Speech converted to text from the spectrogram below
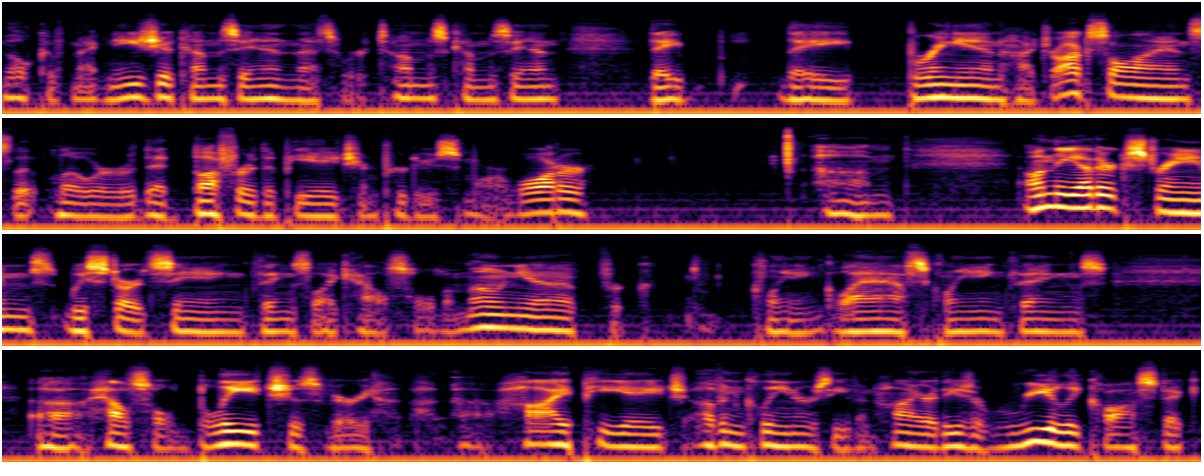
milk of magnesia comes in. That's where Tums comes in. They they bring in hydroxyl ions that lower that buffer the pH and produce more water. Um, on the other extremes, we start seeing things like household ammonia for cleaning glass, cleaning things Uh, household bleach is very uh, high pH. Oven cleaners even higher. These are really caustic.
